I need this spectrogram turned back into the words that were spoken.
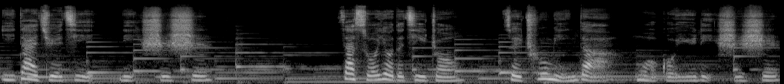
一代绝技李师师，在所有的妓中，最出名的莫过于李师师。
